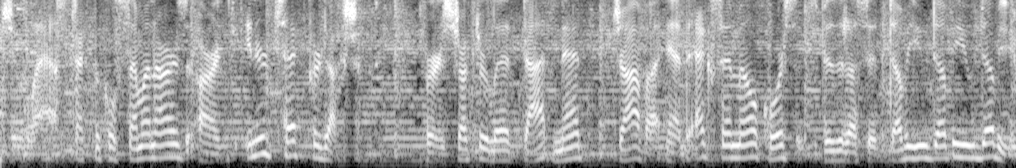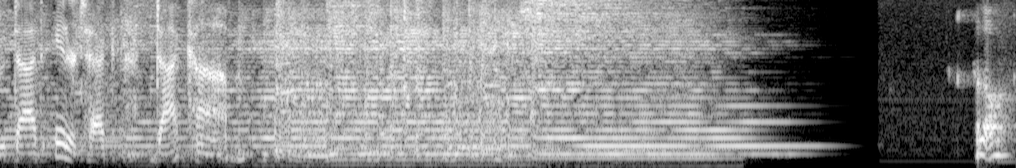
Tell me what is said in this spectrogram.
Oxygen Blast technical seminars are an Intertech production. For instructor-led .NET, Java, and XML courses, visit us at www.intertech.com. Hello,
